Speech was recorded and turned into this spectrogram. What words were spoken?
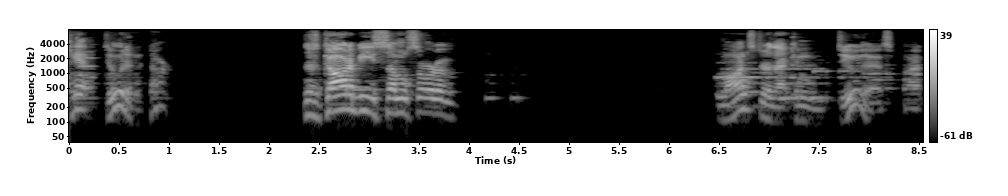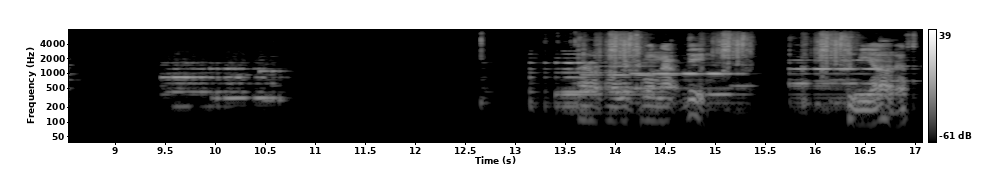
Can't do it in the dark. There's gotta be some sort of monster that can do this, but I don't know which one that would be. To be honest.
